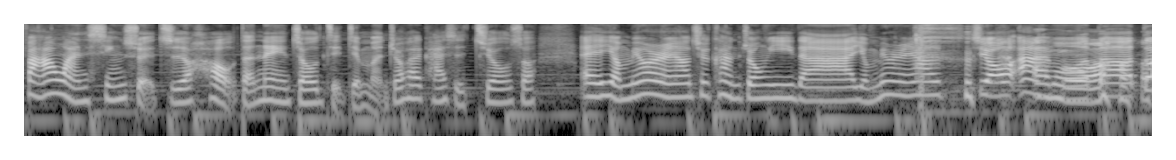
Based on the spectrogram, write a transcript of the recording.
发完薪水之后的那一周，姐姐们就会开始揪说，哎，有没有人要去看中医的啊？有没有人要揪按摩的？对，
